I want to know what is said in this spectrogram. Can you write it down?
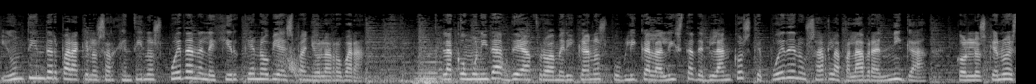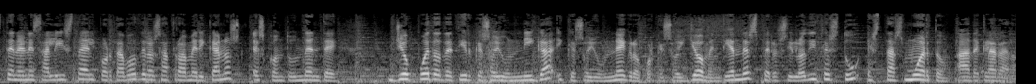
y un Tinder para que los argentinos puedan elegir qué novia española robarán. La comunidad de afroamericanos publica la lista de blancos que pueden usar la palabra niga. Con los que no estén en esa lista, el portavoz de los afroamericanos es contundente. Yo puedo decir que soy un niga y que soy un negro porque soy yo, ¿me entiendes? Pero si lo dices tú, estás muerto, ha declarado.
